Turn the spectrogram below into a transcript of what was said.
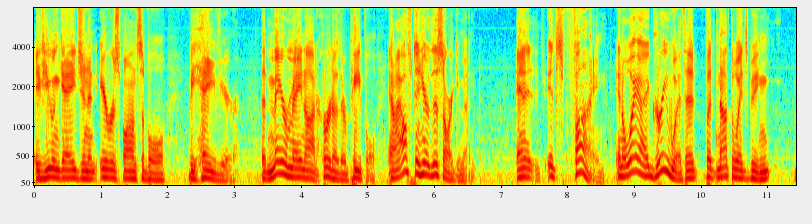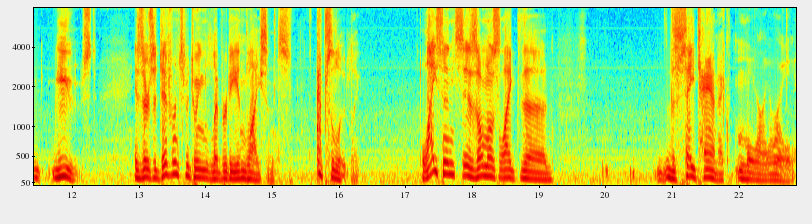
if you engage in an irresponsible behavior that may or may not hurt other people. And I often hear this argument, and it, it's fine. In a way, I agree with it, but not the way it's being used is there's a difference between liberty and license. Absolutely. License is almost like the the satanic moral rule.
